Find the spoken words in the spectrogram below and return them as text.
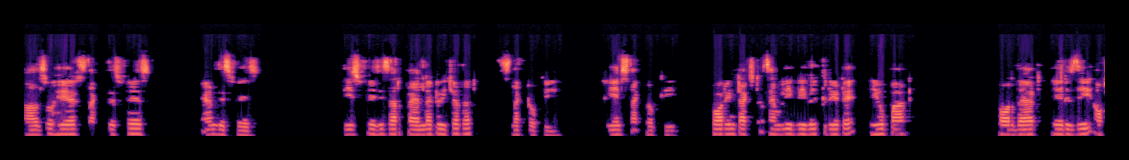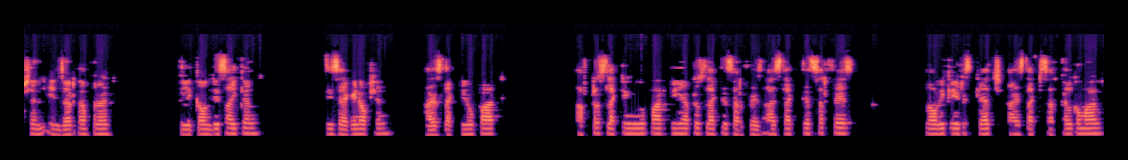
Also here select this face and this face these faces are parallel to each other. Select OK. Again select OK. For in-text assembly, we will create a new part. For that, here is the option Insert Component. Click on this icon. The second option, I select new part. After selecting new part, we have to select the surface. I select this surface. Now we create a sketch. I select circle command.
